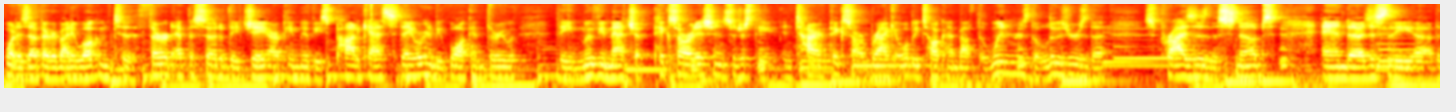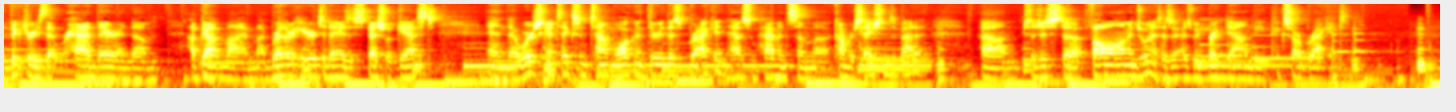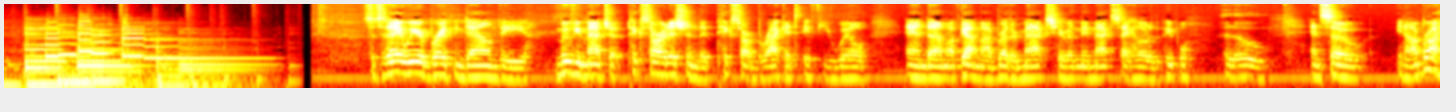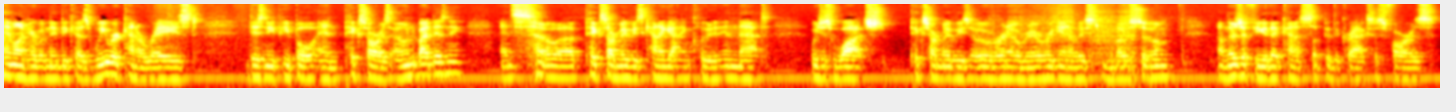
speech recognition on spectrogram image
What is up, everybody? Welcome to the third episode of the JRP Movies podcast. Today, we're going to be walking through the movie matchup Pixar edition, so just the entire Pixar bracket. We'll be talking about the winners, the losers, the surprises, the snubs, and uh, just the uh, the victories that were had there. And um, I've got my my brother here today as a special guest, and uh, we're just going to take some time walking through this bracket and have some having some uh, conversations about it. Um, so just uh, follow along and join us as, as we break down the Pixar bracket. Today we are breaking down the movie matchup Pixar edition, the Pixar bracket, if you will. And um, I've got my brother Max here with me. Max, say hello to the people. Hello. And so, you know, I brought him on here with me because we were kind of raised Disney people, and Pixar is owned by Disney. And so uh, Pixar movies kind of got included in that. We just watched Pixar movies over and over and over again, at least most of them. Um, there's a few that kind of slipped through the cracks as far as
